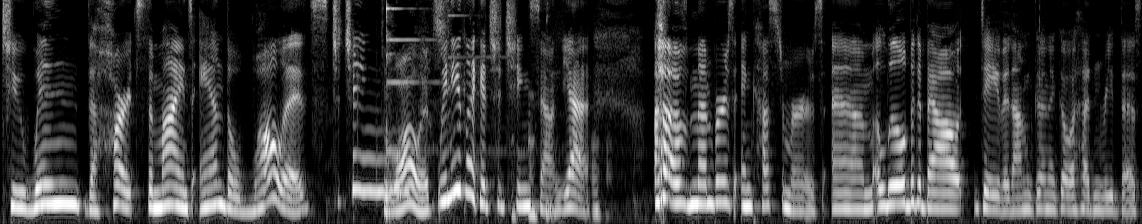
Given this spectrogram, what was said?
to win the hearts, the minds, and the wallets. Cha-ching! The wallets. We need like a cha-ching sound. Yeah of members and customers. Um, a little bit about David. I'm going to go ahead and read this.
